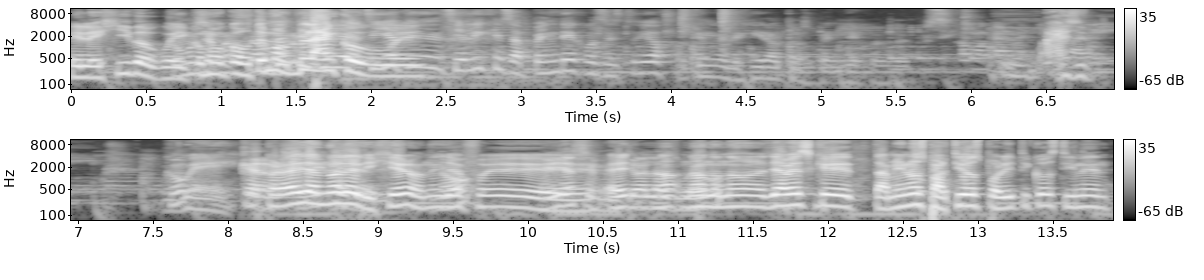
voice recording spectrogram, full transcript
elegido, güey. ¿Cómo se Como Cuauhtémoc Blanco, si, güey. si eliges a pendejos estudiados, ¿por qué no elegir a otros pendejos, güey? Pues sí. Como Carmen. Güey. Pero a ella no le eligieron, ella ¿No? fue... Ella se metió eh, a los no, no, no, no, ya ves que también los partidos políticos tienen,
